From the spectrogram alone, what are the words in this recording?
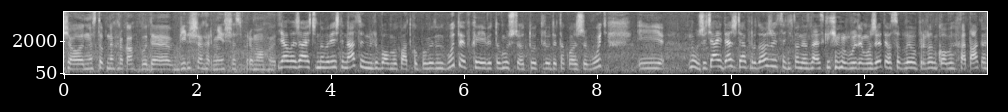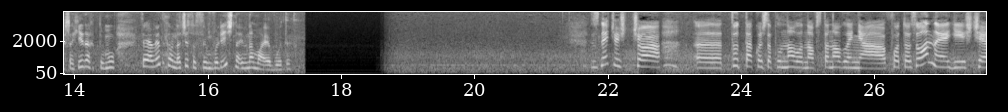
що в наступних роках буде більше, гарніше з перемогою. Я вважаю, що новорічний настрій в будь-якому випадку повинен бути в Києві, тому що тут люди також живуть. І ну, життя йде, життя продовжується, ніхто не знає, скільки ми будемо жити, особливо при ранкових атаках, шахідах. Тому ця ялинка вона чисто символічна і вона має бути. Зазначу, що е, тут також заплановано встановлення фотозони. Її ще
